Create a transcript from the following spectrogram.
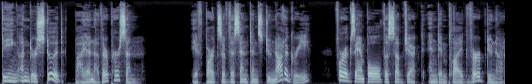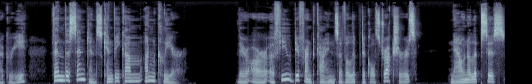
being understood by another person. If parts of the sentence do not agree, for example, the subject and implied verb do not agree, then the sentence can become unclear. There are a few different kinds of elliptical structures noun ellipsis,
